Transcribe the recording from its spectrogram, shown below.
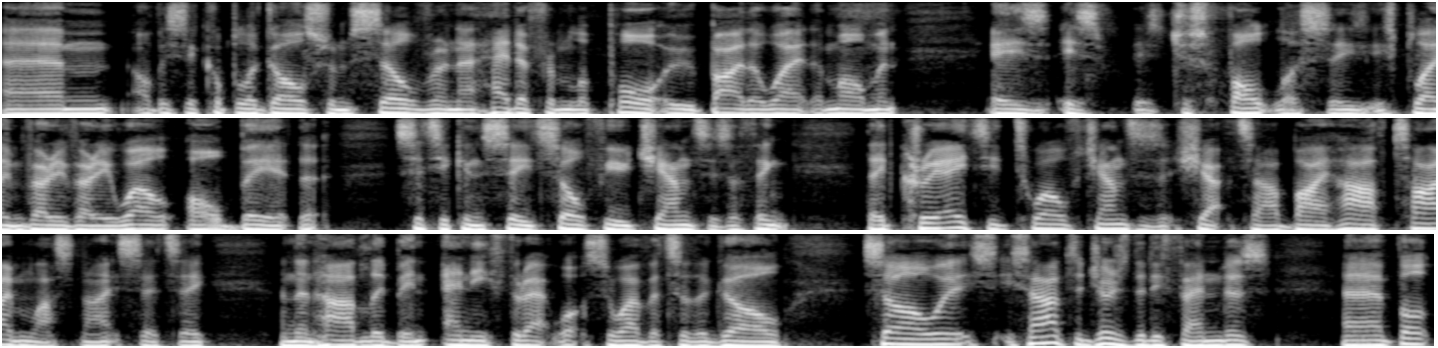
Um, obviously a couple of goals from Silva and a header from Laporte, who, by the way, at the moment is is is just faultless. He's, he's playing very very well, albeit that City concede so few chances. I think they'd created 12 chances at Shakhtar by half time last night, City, and then hardly been any threat whatsoever to the goal. So it's it's hard to judge the defenders, uh, but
